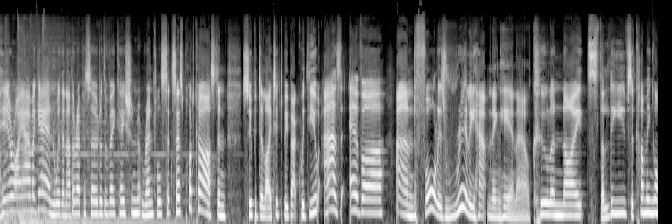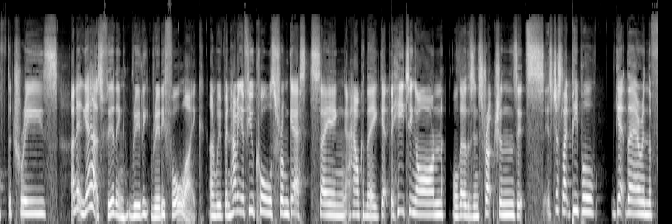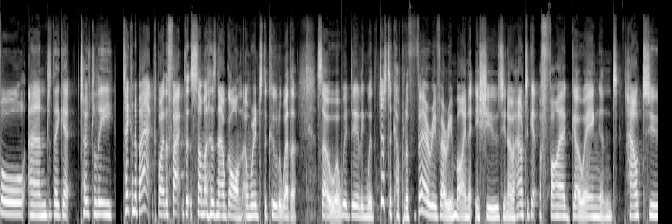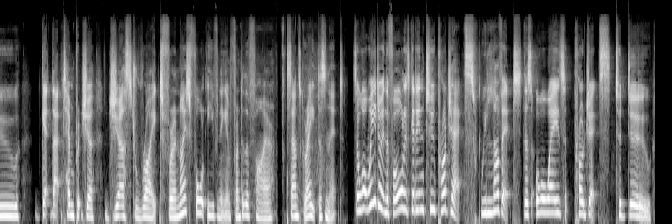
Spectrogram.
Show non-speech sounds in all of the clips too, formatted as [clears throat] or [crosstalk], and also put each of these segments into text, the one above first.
Here I am again with another episode of the Vacation Rental Success Podcast, and super delighted to be back with you as ever. And fall is really happening here now. Cooler nights, the leaves are coming off the trees, and it, yeah, it's feeling really, really fall like. And we've been having a few calls from guests saying how can they get the heating on. Although there's instructions, it's it's just like people get there in the fall and they get totally taken aback by the fact that summer has now gone and we're into the cooler weather. So uh, we're dealing with just a couple of very, very minor issues, you know, how to get a fire going and how to get that temperature just right for a nice fall evening in front of the fire. Sounds great, doesn't it? So, what we do in the fall is get into projects. We love it. There's always projects to do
